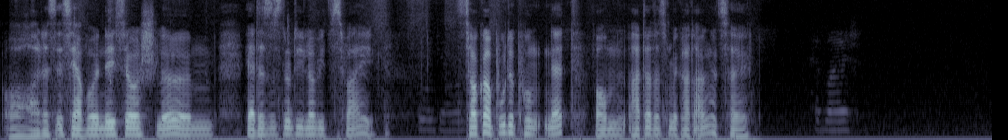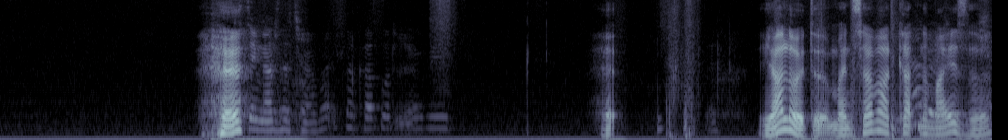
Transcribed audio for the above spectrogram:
Oh, das ist ja wohl nicht so schlimm. Ja, das ist nur die Lobby 2. Zockerbude.net. Warum hat er das mir gerade angezeigt? Hä? Irgendwie. Ja, Leute, mein Server hat gerade eine Meise.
